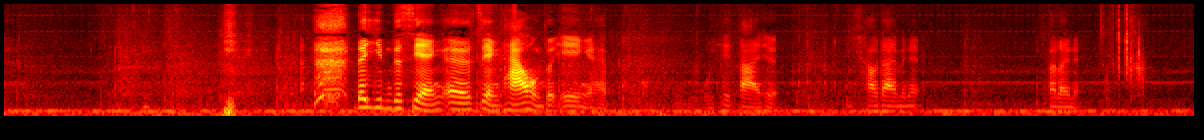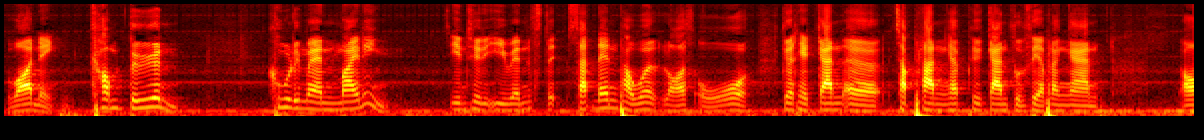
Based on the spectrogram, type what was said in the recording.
อได้ยินแต่เสียงเออเสียงเท้าของตัวเองอะครับโอ้ยให้ตายเถอะเข้าได้ไหมเนี่ย อะไรเนี่ย warning คำเตือน Cooliman Mining into the event sudden power loss โอ้ เกิดเหตุการณ์เอ่อฉับพลันครับ คือการสูญเสียพลังงาน อ๋อ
